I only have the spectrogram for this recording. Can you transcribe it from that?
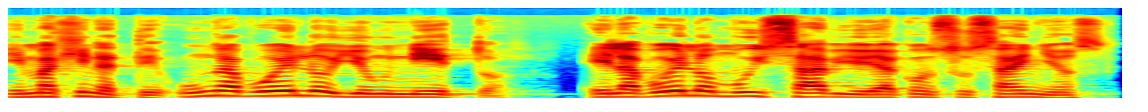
Imagínate, un abuelo y un nieto. El abuelo, muy sabio ya con sus años,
